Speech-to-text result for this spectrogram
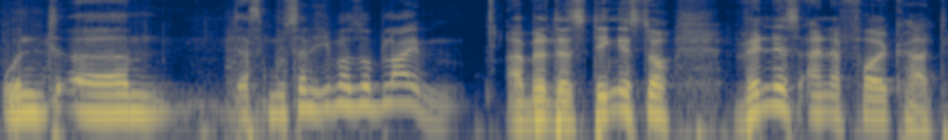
Und ähm, das muss ja nicht immer so bleiben. Aber das Ding ist doch, wenn es einen Erfolg hat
